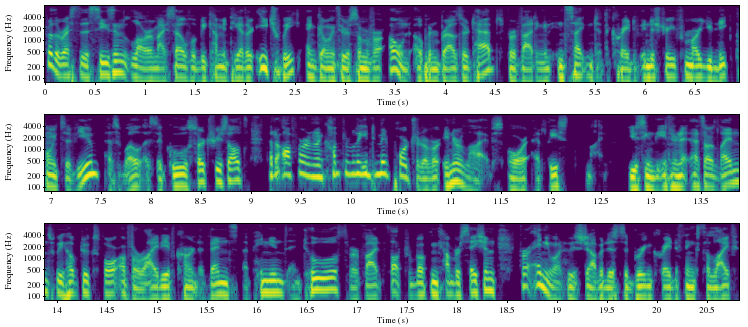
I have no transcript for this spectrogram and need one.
For the rest of the season, Laura and myself will be coming together each week and going through some of our own open browser tabs, providing an insight into the creative industry from our unique points of view, as well as the Google search results that offer an uncomfortably intimate portrait of our inner lives, or at least mine. Using the internet as our lens, we hope to explore a variety of current events, opinions, and tools to provide thought provoking conversation for anyone whose job it is to bring creative things to life.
